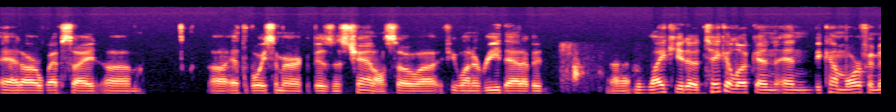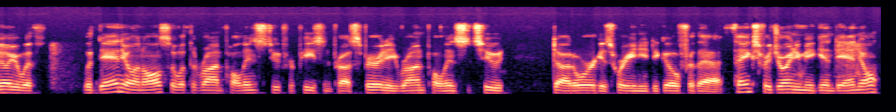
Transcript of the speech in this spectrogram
at our website um, uh, at the Voice America Business Channel. So uh, if you want to read that, I would uh, I'd like you to take a look and, and become more familiar with with Daniel and also with the Ron Paul Institute for Peace and Prosperity. RonPaulInstitute.org is where you need to go for that. Thanks for joining me again, Daniel.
